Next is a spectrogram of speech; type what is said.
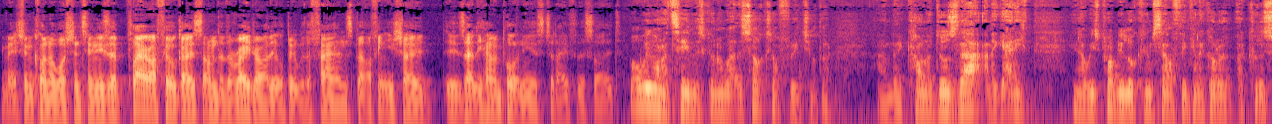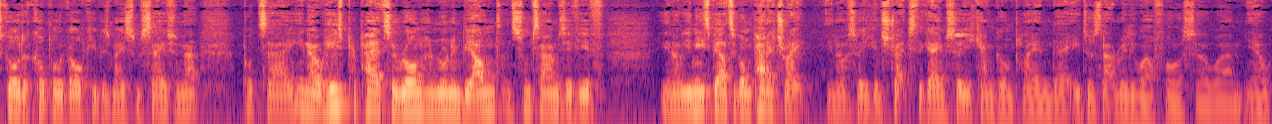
You mentioned Conor Washington. He's a player I feel goes under the radar a little bit with the fans, but I think you showed exactly how important he is today for the side. Well, we want a team that's going to work the socks off for each other, and uh, Conor does that. And again, he, you know, he's probably looking at himself thinking, I, got I could have scored a couple. The goalkeepers made some saves from that, but uh, you know, he's prepared to run and running beyond. And sometimes, if you've you know, you need to be able to go and penetrate, you know, so you can stretch the game so you can go and play. And uh, he does that really well for us. So, um, you know,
